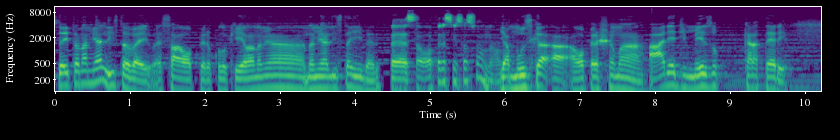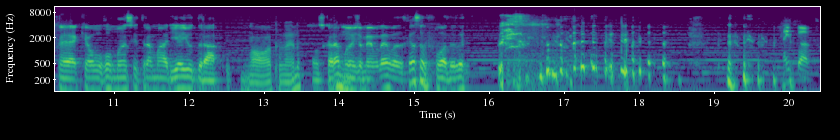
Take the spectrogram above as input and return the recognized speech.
Isso daí tá na minha lista, velho. Essa ópera. Eu coloquei ela na minha, na minha lista aí, velho. É, essa ópera é sensacional. E a música, a, a ópera chama Área de Meso Caratere. É, que é o romance entre a Maria e o Draco. Ó, tá vendo? Então, os caras manjam mesmo, né, mano? Os caras são foda, né? Nem tanto.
